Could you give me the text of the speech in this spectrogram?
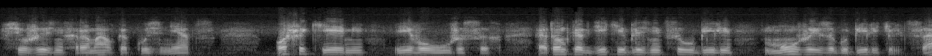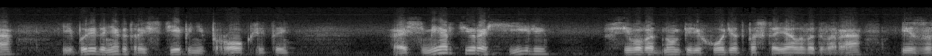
всю жизнь хромал, как кузнец, о Шекеме и его ужасах, о том, как дикие близнецы убили мужа и загубили тельца, и были до некоторой степени прокляты, о смерти Рахили, всего в одном переходе от постоялого двора из-за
